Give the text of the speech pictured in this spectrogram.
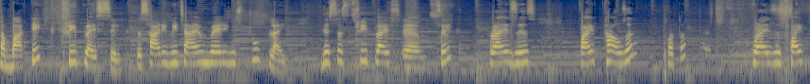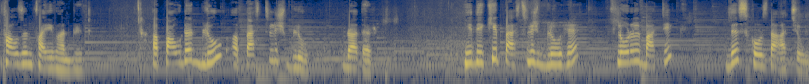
A batik three ply silk. The sari which i am wearing is two ply. This is three ply um, silk. Price is 5000 what price is 5500 a powdered blue a pastelish blue rather ये देखिए पैस्टलिश ब्लू है floral batik this goes the aanchal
